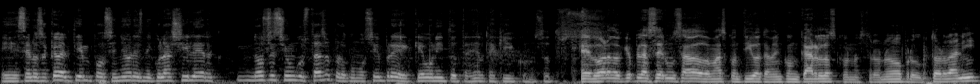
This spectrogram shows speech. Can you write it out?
Eh, se nos acaba el tiempo, señores. Nicolás Schiller, no sé si un gustazo, pero como siempre, qué bonito tenerte aquí con nosotros. Eduardo, qué placer un sábado más contigo, también con Carlos, con nuestro nuevo productor Dani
